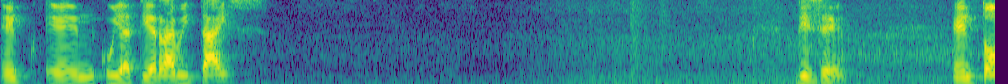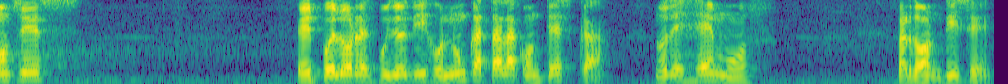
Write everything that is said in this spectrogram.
en, cuya tierra habitáis. Dice, entonces el pueblo respondió y dijo, nunca tal acontezca, no dejemos, perdón, dice,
